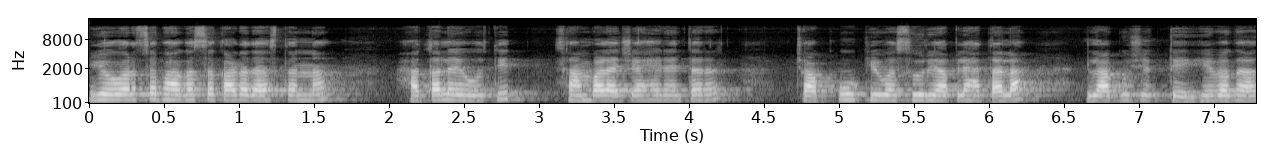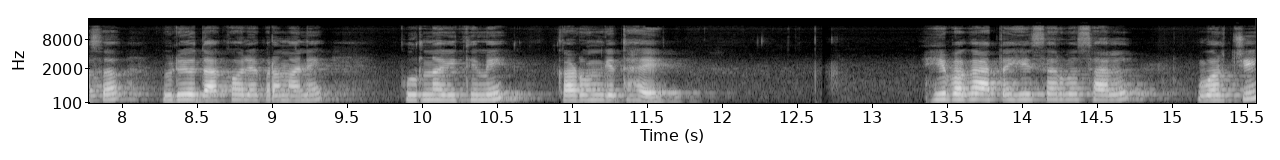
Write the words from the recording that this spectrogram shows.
योवरचा भाग असं काढत असताना हाताला व्यवस्थित सांभाळायचे आहे नाहीतर चाकू किंवा सुरी आपल्या हाताला लागू शकते. हे बघा असं व्हिडिओ दाखवल्याप्रमाणे पूर्ण इथे मी काढून घेत आहे. हे बघा आता हे सर्व साल वरची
